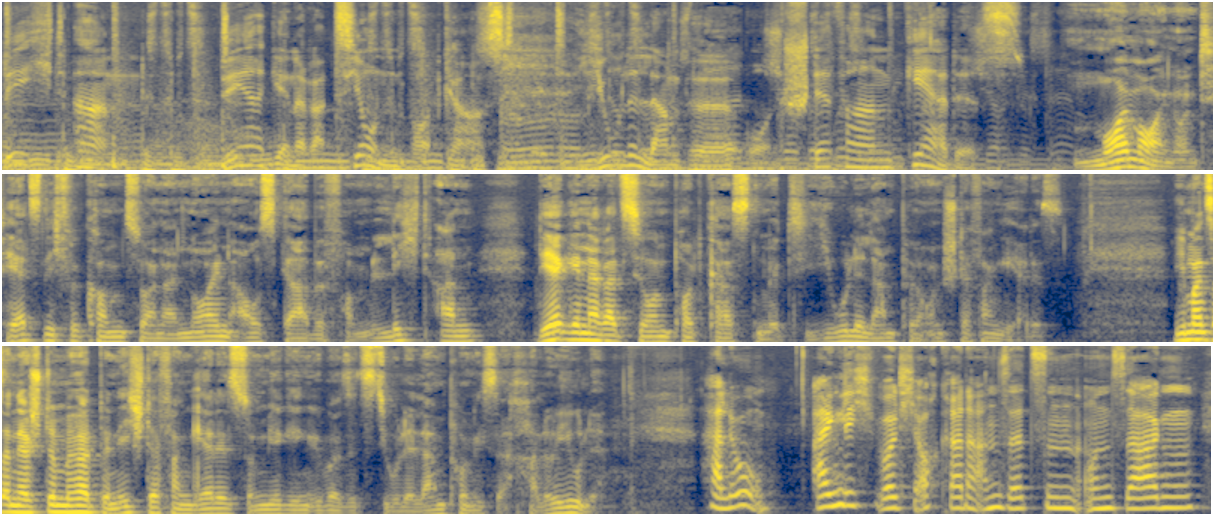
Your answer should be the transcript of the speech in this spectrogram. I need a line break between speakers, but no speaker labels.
Licht an, der Generationen-Podcast mit Jule Lampe und Stefan Gerdes.
Moin Moin und herzlich willkommen zu einer neuen Ausgabe vom Licht an, der Generationen-Podcast mit Jule Lampe und Stefan Gerdes. Wie man es an der Stimme hört, bin ich Stefan Gerdes und mir gegenüber sitzt Jule Lampe und ich sage Hallo Jule.
Hallo. Eigentlich wollte ich auch gerade ansetzen und sagen,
